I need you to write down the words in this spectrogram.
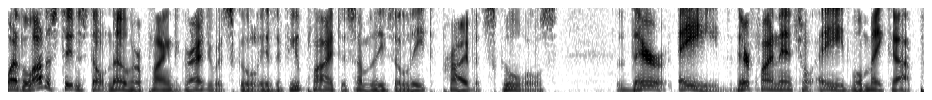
What a lot of students don't know who are applying to graduate school is if you apply to some of these elite private schools, their aid, their financial aid, will make up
